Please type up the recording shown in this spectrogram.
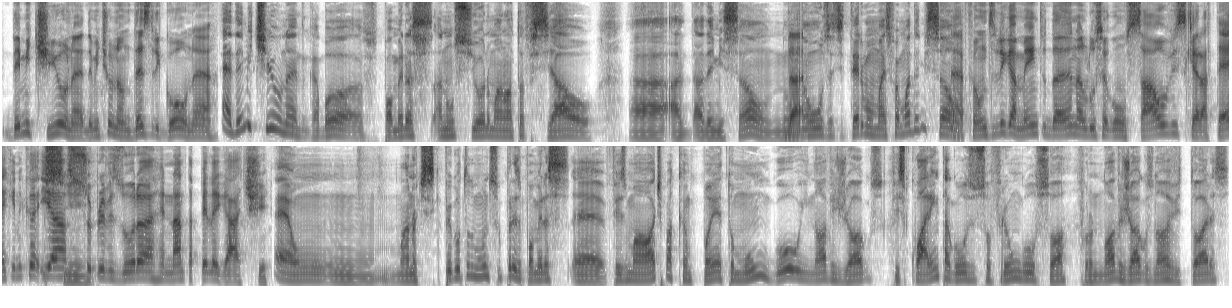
demitiu, né? Demitiu não, desligou, né? É, demitiu, né? Acabou, o Palmeiras anunciou numa nota oficial a, a, a demissão, não, da... não usa esse termo, mas foi uma demissão. É, foi um desligamento da Ana Lúcia Gonçalves, que era técnica, e Sim. a supervisora Renata Pelegatti. É, um, um, uma notícia que pegou todo mundo de surpresa. O Palmeiras é, fez uma ótima campanha, tomou um gol em nove jogos, fez 40 gols e sofreu um gol só. Foram nove jogos, nove vitórias.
